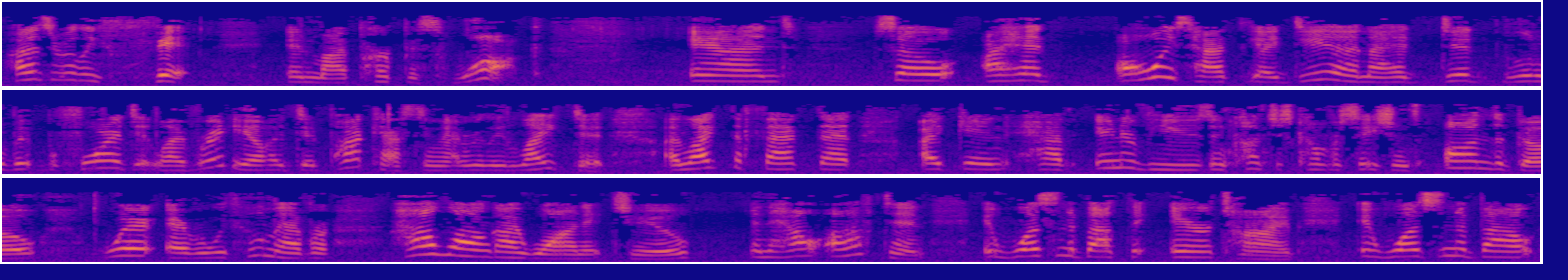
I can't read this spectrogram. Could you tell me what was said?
how does it really fit in my purpose walk? And so I had always had the idea and I had did a little bit before I did live radio, I did podcasting. I really liked it. I like the fact that I can have interviews and conscious conversations on the go, wherever, with whomever, how long I want it to, and how often. It wasn't about the airtime. It wasn't about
